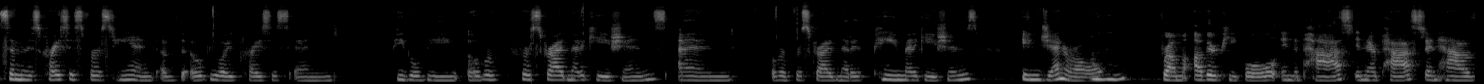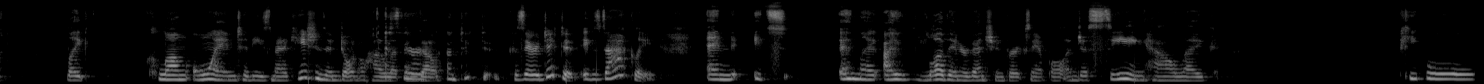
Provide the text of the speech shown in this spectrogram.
some of this crisis firsthand of the opioid crisis and people being overprescribed medications and overprescribed medi- pain medications in general Mm-hmm. from other people in the past, in their past, and have like clung on to these medications and don't know how to let them they're go addictive. because they're addictive. Exactly. And it's, and like, I love intervention, for example, and just seeing how like people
